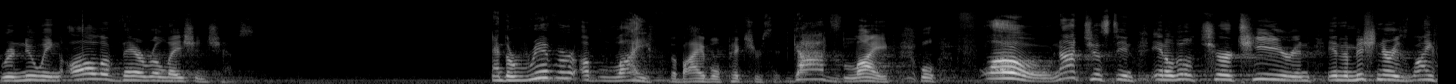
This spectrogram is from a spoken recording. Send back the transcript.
renewing all of their relationships. And the river of life, the Bible pictures it, God's life will flow, not just in, in a little church here, in, in the missionary's life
